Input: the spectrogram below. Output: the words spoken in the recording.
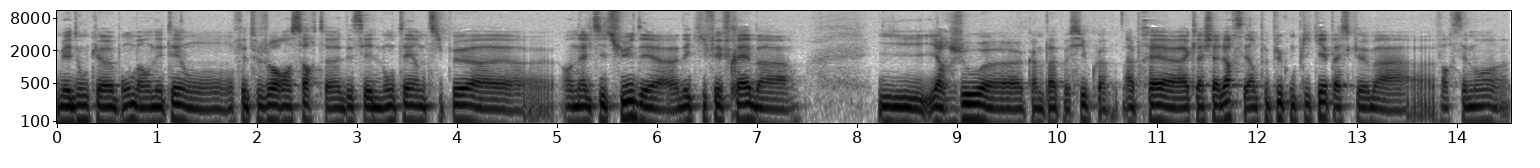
Mais donc, euh, bon, bah, en été, on, fait toujours en sorte d'essayer de monter un petit peu en altitude. Et dès qu'il fait frais, bah, il, rejoue comme pas possible. Après, avec la chaleur, c'est un peu plus compliqué parce que bah, forcément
